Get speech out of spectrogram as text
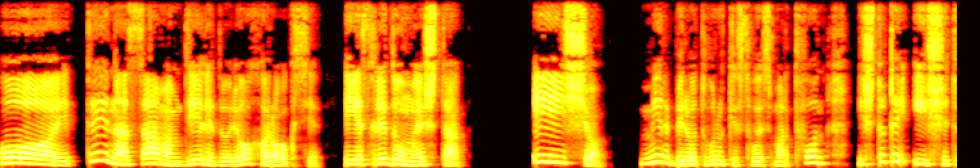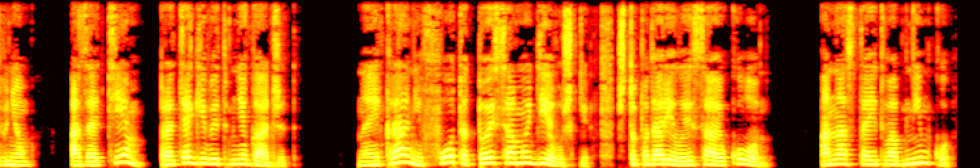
Ой, ты на самом деле дуреха, Рокси, если думаешь так. И еще. Мир берет в руки свой смартфон и что-то ищет в нем, а затем протягивает мне гаджет. На экране фото той самой девушки, что подарила Исаю кулон. Она стоит в обнимку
